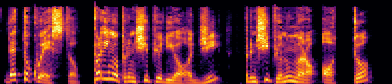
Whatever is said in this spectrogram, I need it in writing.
Detto questo, primo principio di oggi, principio numero 8,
